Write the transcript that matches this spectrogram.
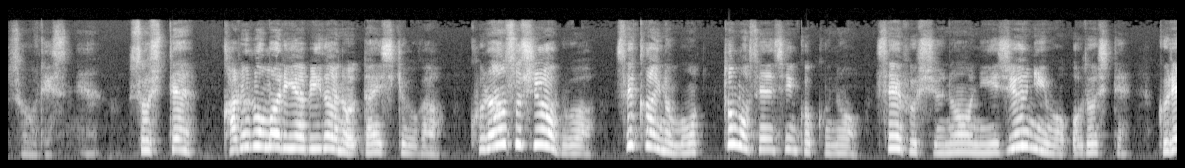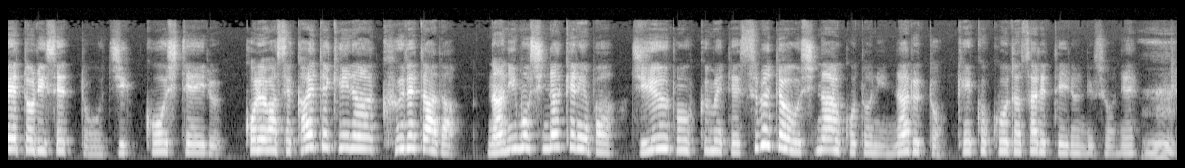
そうですね。そして、カルロ・マリア・ビガの大司教が、フランスシュワブは世界の最も先進国の政府首脳20人を脅して、グレートリセットを実行している。これは世界的なクーデターだ。何もしなければ自由も含めて全てを失うことになると警告を出されているんですよね。うん。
